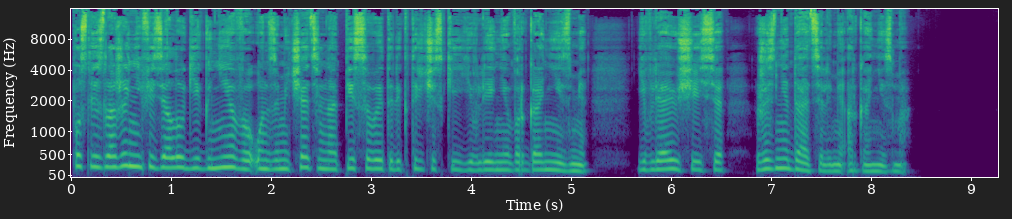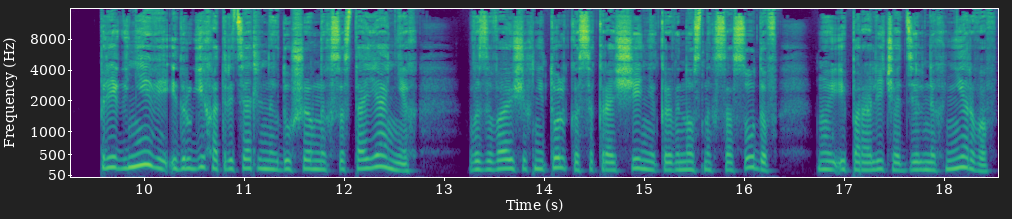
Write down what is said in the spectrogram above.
После изложения физиологии гнева он замечательно описывает электрические явления в организме, являющиеся жизнедателями организма. При гневе и других отрицательных душевных состояниях, вызывающих не только сокращение кровеносных сосудов, но и паралич отдельных нервов,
